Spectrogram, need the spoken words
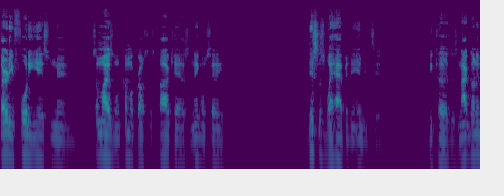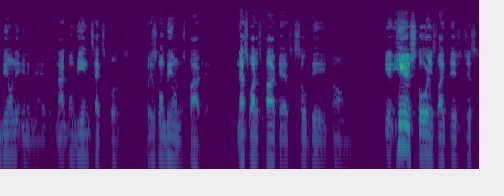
30, 40 years from now, somebody's gonna come across this podcast and they're gonna say, This is what happened to Emmett Till. Because it's not gonna be on the internet, it's not gonna be in textbooks, but it's gonna be on this podcast. And that's why this podcast is so big. Um, hearing stories like this just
